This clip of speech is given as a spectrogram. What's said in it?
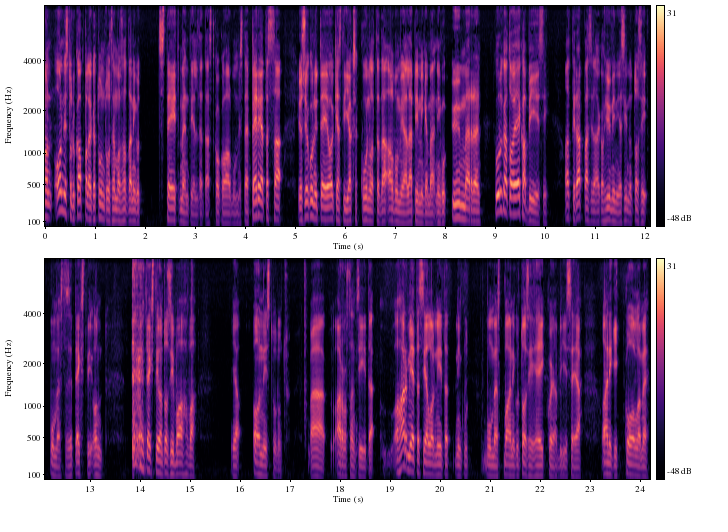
on onnistunut kappale, joka tuntuu semmoiselta niin statementiltä tästä koko albumista. Ja periaatteessa, jos joku nyt ei oikeasti jaksa kuunnella tätä albumia läpi, minkä mä niin ymmärrän, kuulkaa toi eka biisi. Antti räppää siinä aika hyvin ja siinä on tosi, mun mielestä se teksti on, teksti on tosi vahva ja onnistunut. Mä arvostan siitä. Harmi, että siellä on niitä niin kuin, mun mielestä vaan niin kuin, tosi heikkoja biisejä, ainakin kolme.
